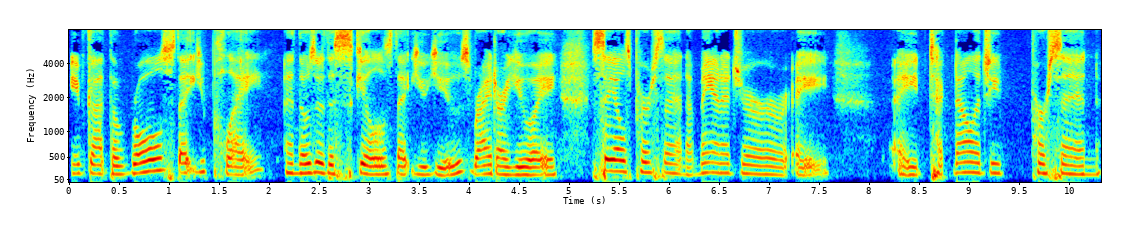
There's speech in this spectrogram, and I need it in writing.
You've got the roles that you play, and those are the skills that you use, right? Are you a salesperson, a manager, a a technology person,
